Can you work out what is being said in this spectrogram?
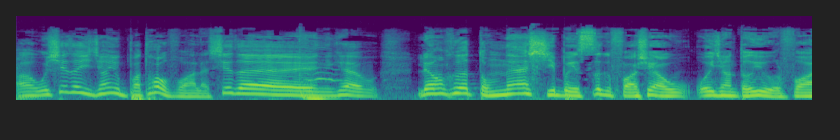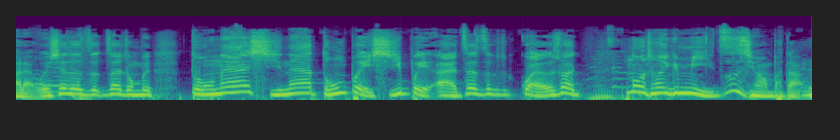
啊，我现在已经有八套房了。现在你看，两河东南西北四个方向，我已经都有房了。我现在在在准备东南西南东北西北，哎，在这个拐子上弄成一个米字形，把它。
